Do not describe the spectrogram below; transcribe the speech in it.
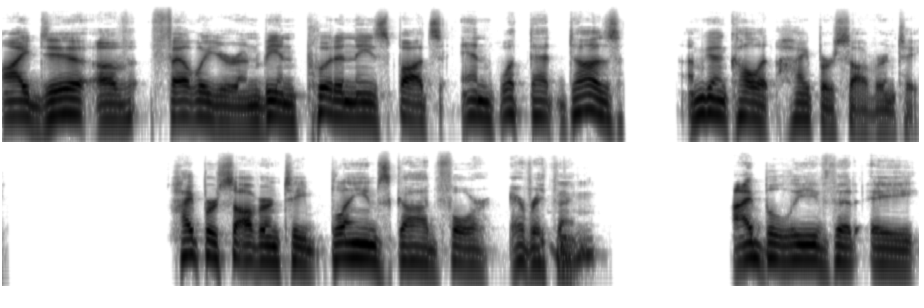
idea of failure and being put in these spots and what that does, I'm going to call it hyper sovereignty. Hyper sovereignty blames God for everything. Mm-hmm. I believe that a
